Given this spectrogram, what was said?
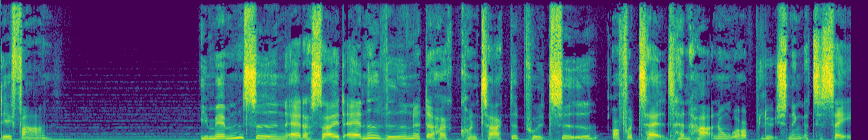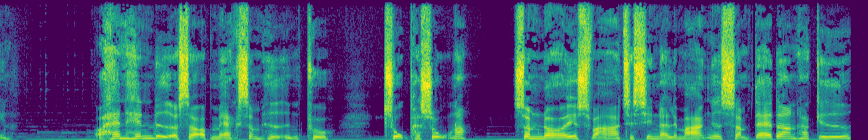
Det er faren. I mellemtiden er der så et andet vidne, der har kontaktet politiet og fortalt, at han har nogle oplysninger til sagen. Og han henleder så opmærksomheden på to personer, som nøje svarer til signalementet, som datteren har givet,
